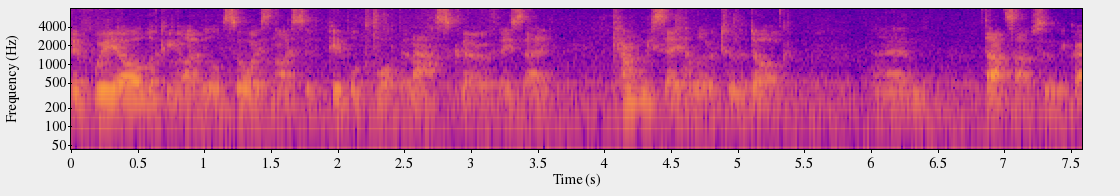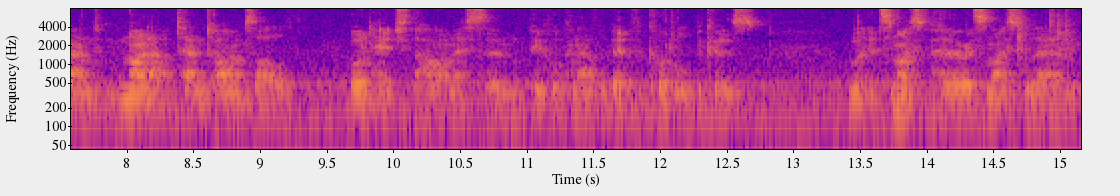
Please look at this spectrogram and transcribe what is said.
if we are looking idle, it's always nice if people come up and ask though if they say, can we say hello to the dog? Um, that's absolutely grand. Nine out of ten times I'll unhitch the harness and people can have a bit of a cuddle because it's nice for her, it's nice for them.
